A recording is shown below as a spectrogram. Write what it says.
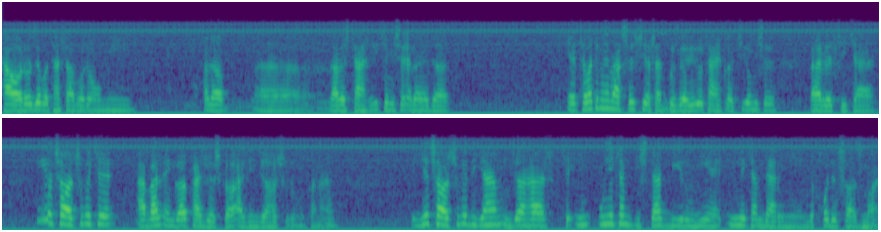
تعارض با تصور عمومی. حالا روش تحقیقی که میشه ارائه داد. ارتباط بین بخش سیاست گذاری رو تحقیقاتی رو میشه بررسی کرد. این یه چارچوبه که اول انگار پژوهشگاه از اینجاها شروع می‌کنن. یه چارچوب دیگه هم اینجا هست که این اون یکم بیشتر بیرونیه این یکم درونیه به خود سازمان.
